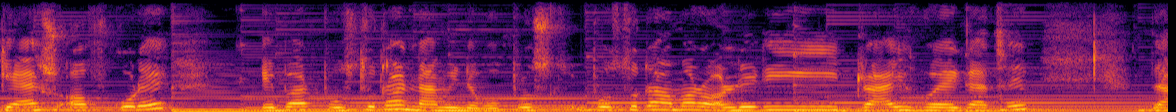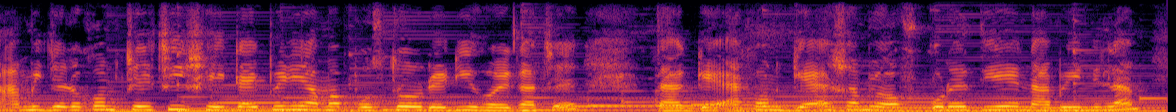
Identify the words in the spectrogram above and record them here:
গ্যাস অফ করে এবার পোস্তটা নামিয়ে নেব। পোস্ত- পোস্তটা আমার অলরেডি ড্রাই হয়ে গেছে। আমি যেরকম চেয়েছি সেই টাইপেরই আমার পোস্ত রেডি হয়ে গেছে। তা এখন গ্যাস আমি অফ করে দিয়ে নামিয়ে নিলাম।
